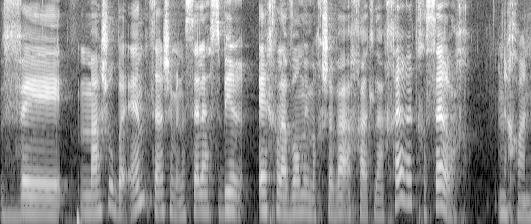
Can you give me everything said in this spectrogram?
ומשהו באמצע שמנסה להסביר איך לעבור ממחשבה אחת לאחרת, חסר לך. נכון.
